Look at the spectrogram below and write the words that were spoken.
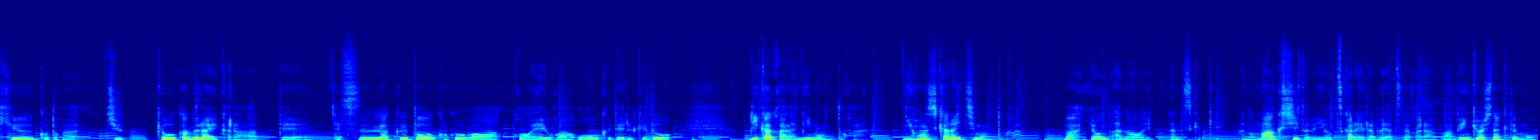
9個とか10教科ぐらいからあってで数学と国語はこう英語が多く出るけど理科から2問とか日本史から1問とかまあ4あの何ですっけあのマークシートで4つから選ぶやつだから、まあ、勉強しなくても、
